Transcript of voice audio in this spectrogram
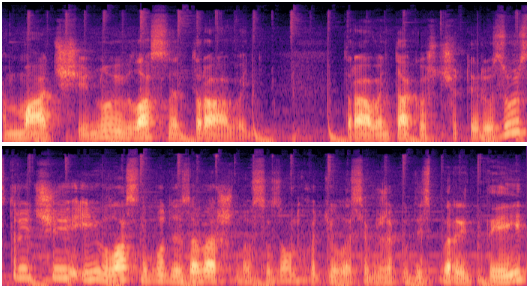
матчі. Ну і власне травень. Травень також 4 зустрічі, і власне буде завершено сезон. Хотілося б вже кудись перейти.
